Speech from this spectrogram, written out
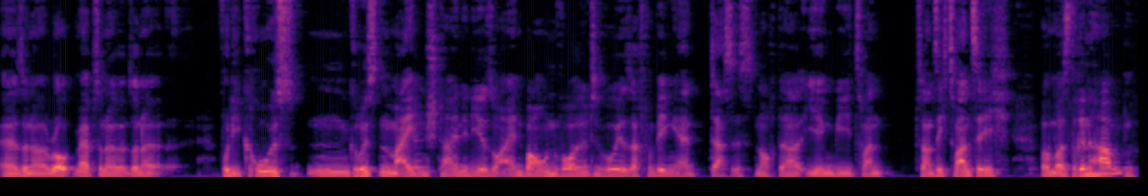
äh, so eine Roadmap, so eine, so eine, wo die größten, größten Meilensteine, die ihr so einbauen wollt, wo ihr sagt von wegen, ja, das ist noch da irgendwie 2020, wollen wir was drin haben?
